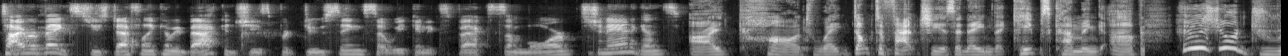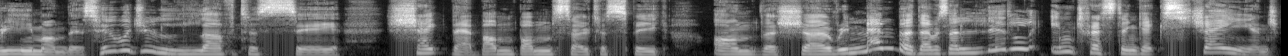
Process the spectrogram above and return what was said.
Tyra Banks, she's definitely coming back and she's producing, so we can expect some more shenanigans. I can't wait. Dr. Fauci is a name that keeps coming up. Who's your dream on this? Who would you love to see shake their bum bum, so to speak, on the show? Remember, there was a little interesting exchange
